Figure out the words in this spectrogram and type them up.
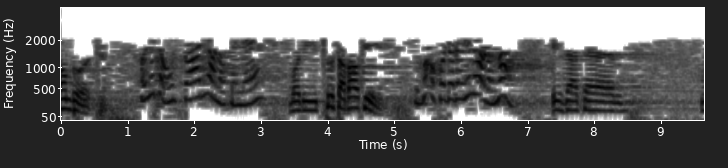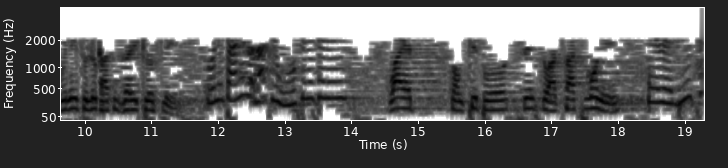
humbled. Onítọ̀hún sọ ní ọ̀nà pẹ̀lẹ́. But the truth about it Ṣùgbọ́n òkododo nínú ọ̀rọ̀ náà. is that um, we need to look at it very closely. Oníta nílò láti wò ó fínífíní. Why some people seem to attract money Èrèdí tí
